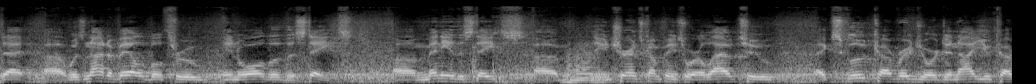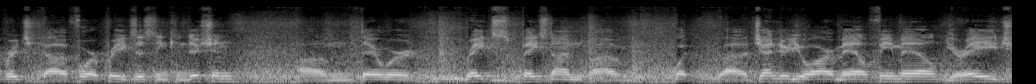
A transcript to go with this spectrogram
that uh, was not available through in all of the states. Uh, many of the states, um, the insurance companies were allowed to exclude coverage or deny you coverage uh, for a pre-existing condition. Um, there were rates based on um, what uh, gender you are, male, female, your age,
